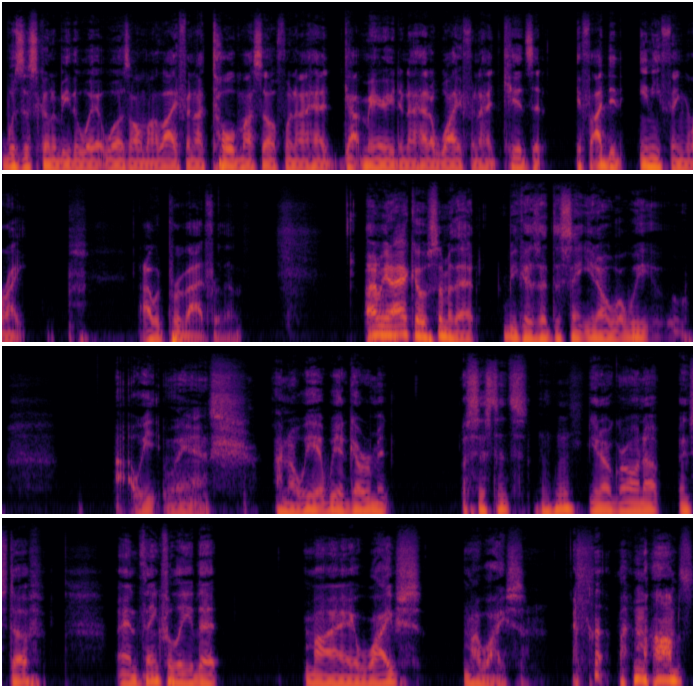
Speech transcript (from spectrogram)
was this going to be the way it was all my life? And I told myself when I had got married and I had a wife and I had kids that if I did anything right, I would provide for them. I mean, I echo some of that because at the same, you know, we, we, man, I know we had, we had government assistance, you know, growing up and stuff. And thankfully that my wife's, my wife's, my mom's,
